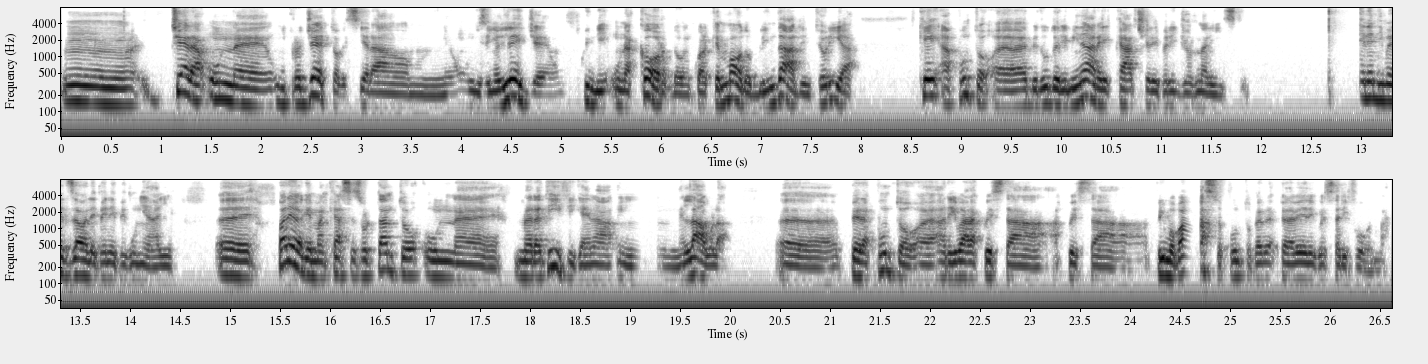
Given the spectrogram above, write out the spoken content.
Mm, c'era un, eh, un, progetto che si era um, un disegno di legge, quindi un accordo in qualche modo blindato in teoria che appunto eh, avrebbe dovuto eliminare il carcere per i giornalisti. E ne dimezzava le pene pecuniarie. Eh, pareva che mancasse soltanto un, eh, una ratifica in, in, nell'aula eh, per appunto eh, arrivare a questa, a questa primo passo appunto per, per avere questa riforma.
